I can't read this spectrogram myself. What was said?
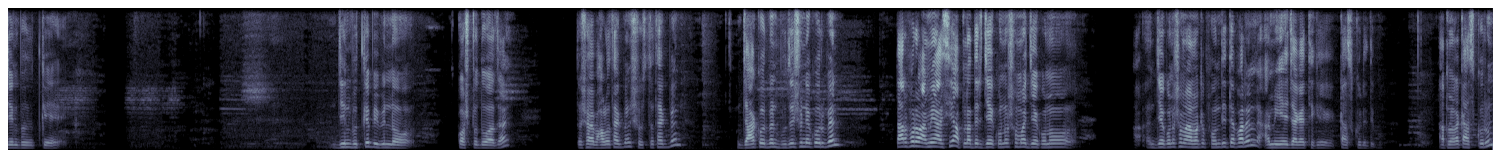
জিনভূতকে জিনভূতকে বিভিন্ন কষ্ট দেওয়া যায়। তো সবাই ভালো থাকবেন, সুস্থ থাকবেন, যা করবেন, বুঝে শুনে করবেন। তারপরও আমি আসি আপনাদের যে কোনো সময়, যে কোনো যে কোনো সময় আমাকে ফোন দিতে পারেন, আমি এই জায়গায় থেকে কাজ করে দেব। আপনারা কাজ করুন,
